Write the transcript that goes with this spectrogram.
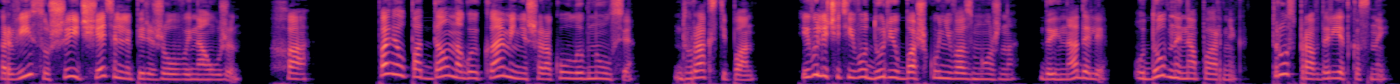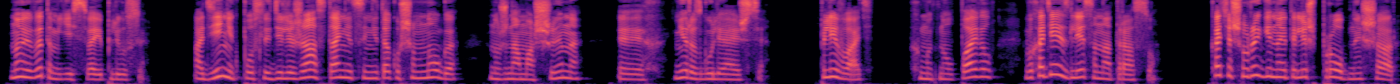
Рви, суши и тщательно пережевывай на ужин. Ха. Павел поддал ногой камень и широко улыбнулся. Дурак Степан. И вылечить его дурью башку невозможно. Да и надо ли? Удобный напарник. Трус, правда, редкостный, но и в этом есть свои плюсы. А денег после дележа останется не так уж и много. Нужна машина. Эх, не разгуляешься. Плевать, хмыкнул Павел, выходя из леса на трассу. Катя Шурыгина — это лишь пробный шар.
